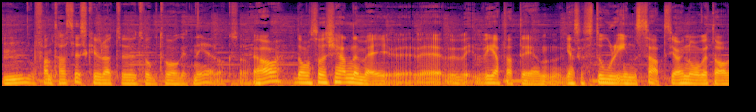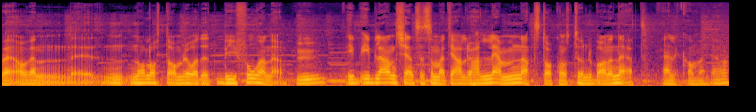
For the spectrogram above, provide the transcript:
Mm, fantastiskt kul att du tog tåget ner också. Ja, de som känner mig eh, vet att det är en ganska stor insats. Jag är något av en, av en eh, 08-området byfåne. Mm, Ibland känns det som att jag aldrig har lämnat Stockholms tunnelbanenät. välkommen. Ja.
